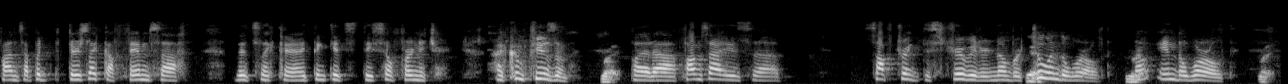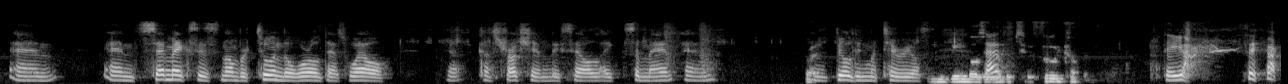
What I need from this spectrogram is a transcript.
FAMSA, but there's like a FEMSA that's like uh, I think it's they sell furniture. I confuse them. Right. But uh, FAMSA is uh, soft drink distributor number Yeah. two in the world. Right. No, in the world, Right. and and Cemex is number two in the world as well. Yeah, construction, they sell like cement and, Right. and building materials. And Bimbo's That's- number two food company. They are, they are,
